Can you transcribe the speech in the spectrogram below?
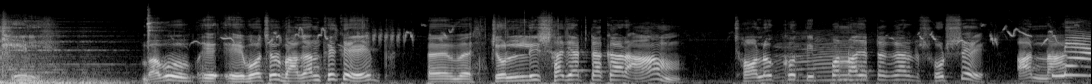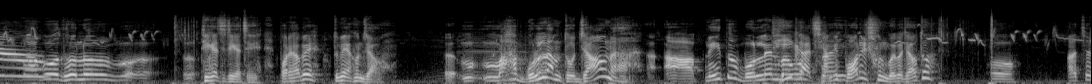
খেল। বাবু এ- এবছর বাগান থেকে চল্লিশ হাজার টাকার আম ছ লক্ষ তিপ্পান্ন হাজার টাকার সর্ষে আর না বাবদ হলো ঠিক আছে ঠিক আছে। পরে হবে তুমি এখন যাও। মা বললাম তো যাও না। আপনি তো বললেন ঠিক আছে আমি পরে শুনব এবার যাও তো। ও আচ্ছা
